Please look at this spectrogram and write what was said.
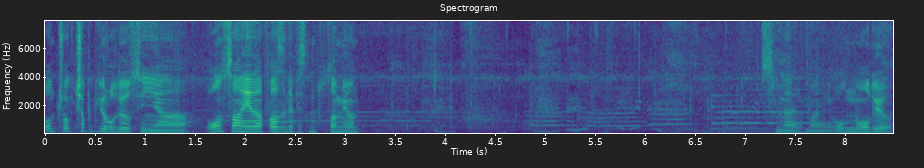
Oğlum çok çabuk yoruluyorsun ya. 10 saniyeden fazla nefesini tutamıyorsun. Bismillahirrahmanirrahim. Oğlum ne oluyor?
